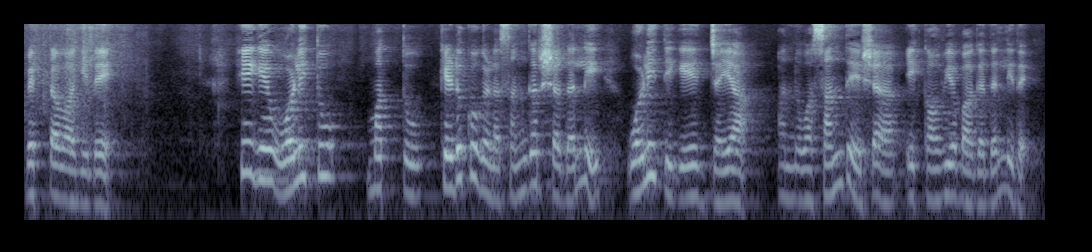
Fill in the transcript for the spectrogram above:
ವ್ಯಕ್ತವಾಗಿದೆ. ಹೀಗೆ ಒಳಿತು ಮತ್ತು ಕೆಡುಕುಗಳ ಸಂಘರ್ಷದಲ್ಲಿ ಒಳಿತಿಗೆ ಜಯ ಅನ್ನುವ ಸಂದೇಶ ಈ ಕಾವ್ಯ ಭಾಗದಲ್ಲಿದೆ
